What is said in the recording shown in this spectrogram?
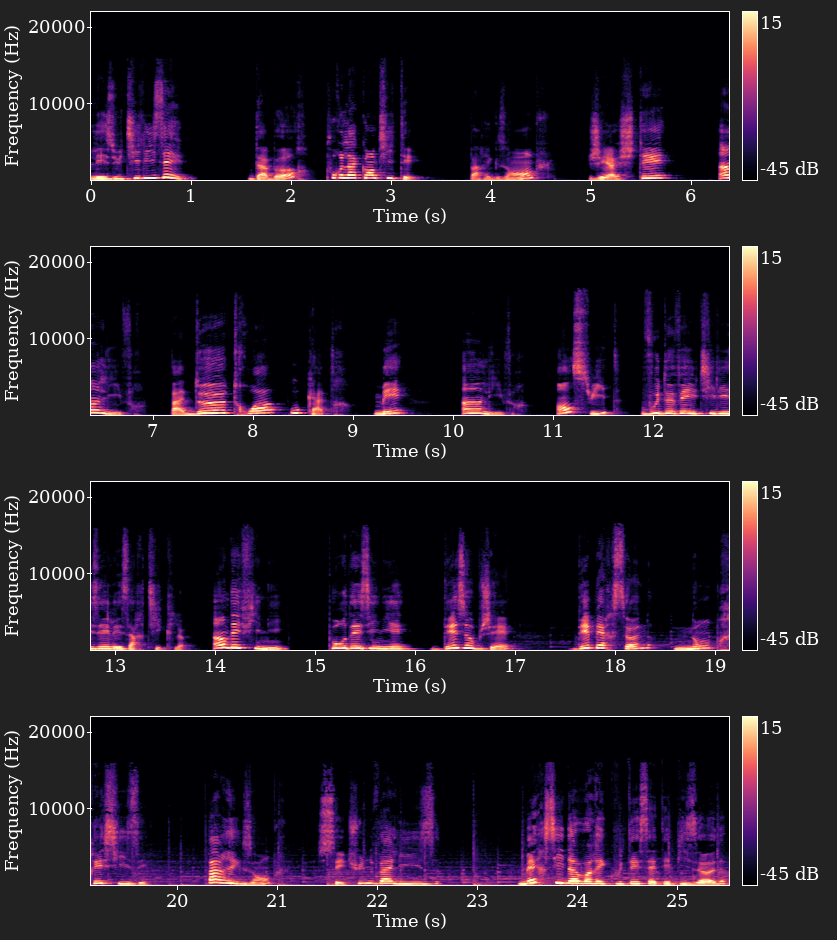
les utiliser? D'abord, pour la quantité. Par exemple, j'ai acheté un livre. Pas deux, trois ou quatre, mais un livre. Ensuite, vous devez utiliser les articles indéfinis pour désigner des objets, des personnes non précisées. Par exemple, c'est une valise. Merci d'avoir écouté cet épisode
